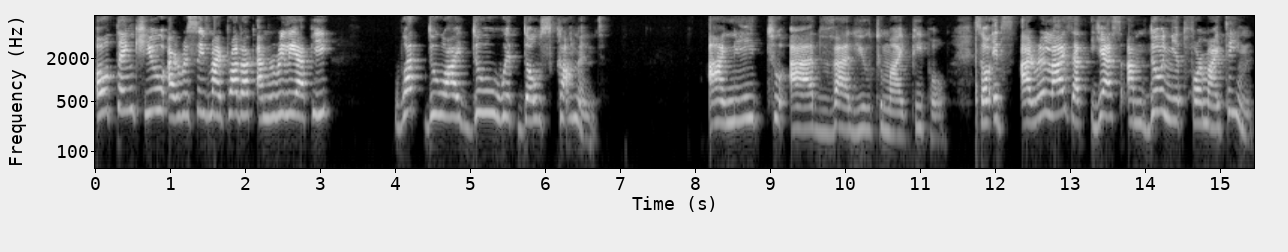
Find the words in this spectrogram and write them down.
Oh, thank you! I received my product. I'm really happy. What do I do with those comments? I need to add value to my people. So it's I realize that yes, I'm doing it for my team,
